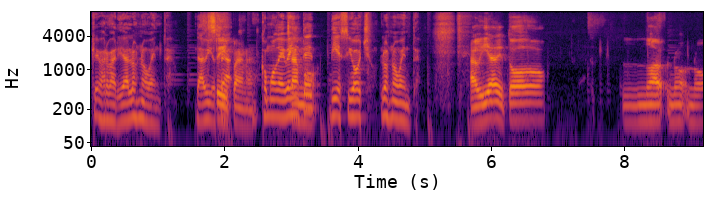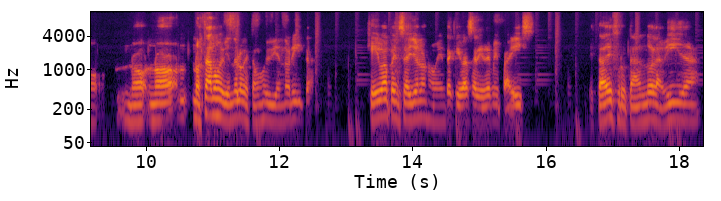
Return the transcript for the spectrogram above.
Qué barbaridad los 90. David, Sí, o sea, pana. como de 20, Chamo. 18, los 90. Había de todo. No, no, no, no, no, no estábamos viviendo lo que estamos viviendo ahorita. ¿Qué iba a pensar yo en los 90 que iba a salir de mi país? Estaba disfrutando la vida.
